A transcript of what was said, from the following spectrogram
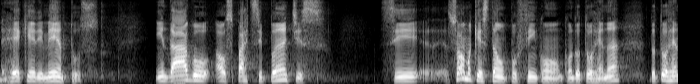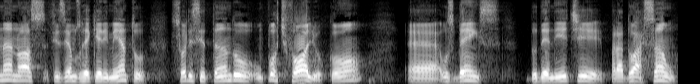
requerimentos. Indago aos participantes se só uma questão por fim com, com o doutor Renan. Doutor Renan, nós fizemos o requerimento solicitando um portfólio com é, os bens do DENIT para doação,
